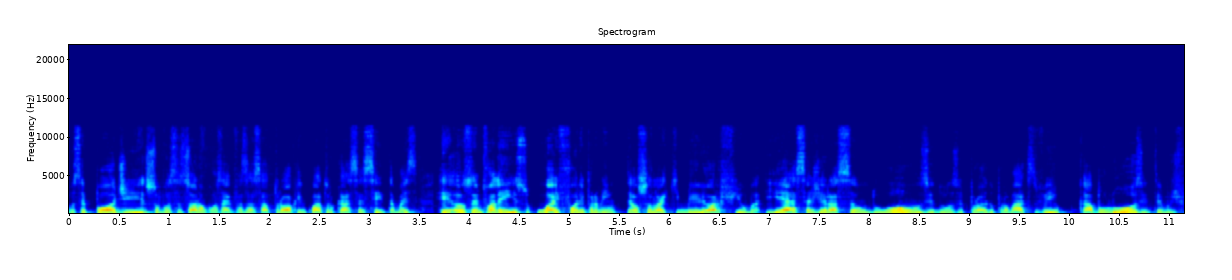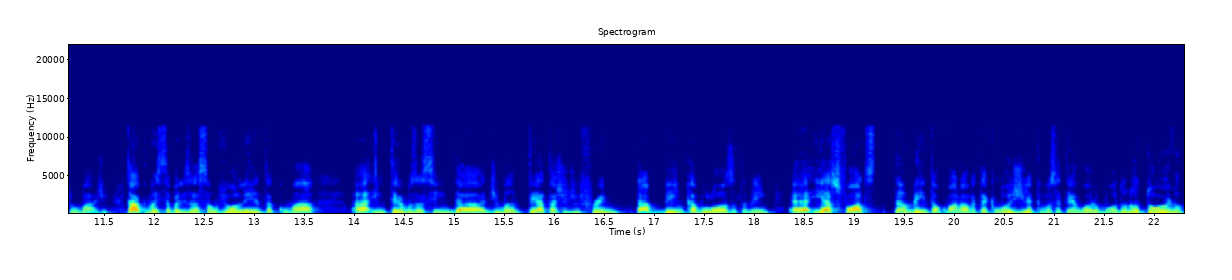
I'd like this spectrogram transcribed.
Você pode, só, você só não consegue fazer essa troca em 4K 60, mas eu sempre falei isso, o iPhone para mim é o celular que melhor filma, e essa geração do 11, do 11 Pro e do Pro Max veio cabuloso em termos de filmagem. Tá com uma estabilização violenta, com uma Uh, em termos assim da, de manter a taxa de frame, tá bem cabulosa também. Uh, e as fotos também estão com uma nova tecnologia, que você tem agora o modo noturno,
